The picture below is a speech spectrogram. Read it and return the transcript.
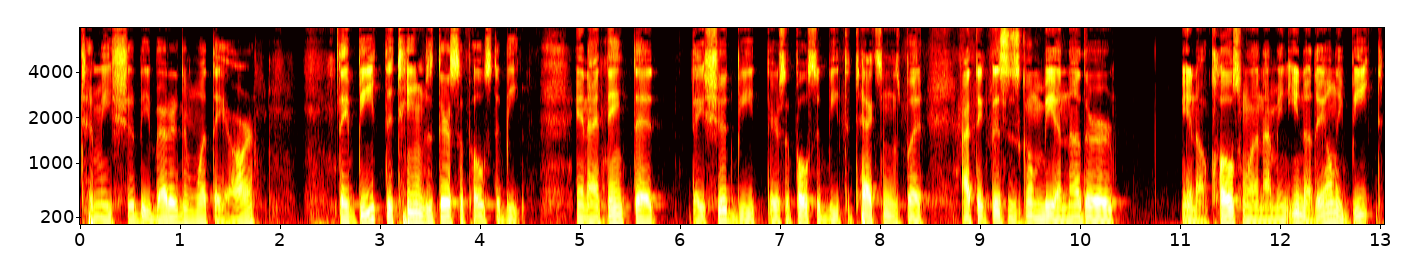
to me should be better than what they are. They beat the teams that they're supposed to beat, and I think that they should beat. They're supposed to beat the Texans, but I think this is going to be another, you know, close one. I mean, you know, they only beat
